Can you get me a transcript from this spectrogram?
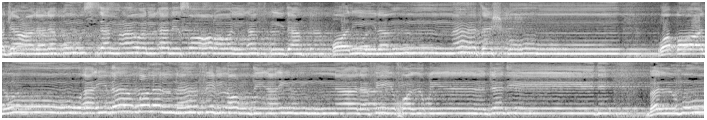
وجعل لكم السمع والأبصار والأفئدة قليلا ما تشكرون وقالوا أئذا ضللنا في الأرض أئنا لفي خلق جديد بل هم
